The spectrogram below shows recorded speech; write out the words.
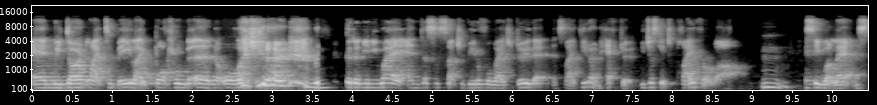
and we don't like to be like bottled in or you know mm. restricted in any way and this is such a beautiful way to do that it's like you don't have to you just get to play for a while mm. see what lands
